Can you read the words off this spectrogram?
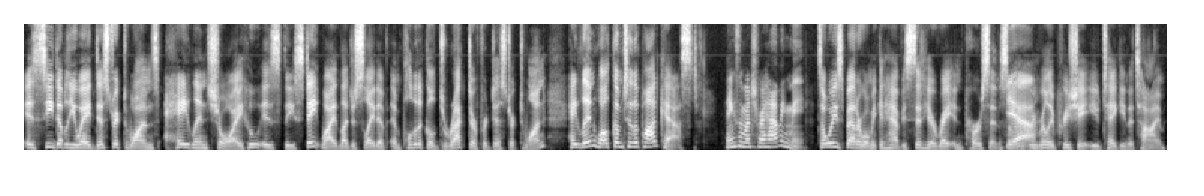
is CWA District 1's Hae-Lin Choi, who is the statewide legislative and political director for District 1. Hey, Lynn, welcome to the podcast. Thanks so much for having me. It's always better when we can have you sit here right in person. So yeah. we really appreciate you taking the time.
